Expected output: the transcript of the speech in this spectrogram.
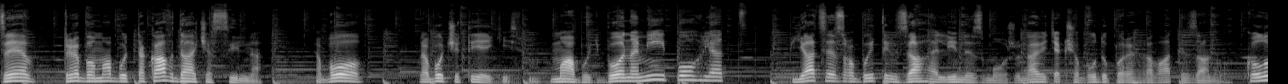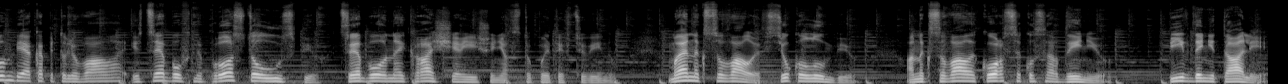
Це треба, мабуть, така вдача сильна. Або. Або чити якісь, мабуть. Бо, на мій погляд, я це зробити взагалі не зможу, навіть якщо буду перегравати заново. Колумбія капітулювала, і це був не просто успіх, це було найкраще рішення вступити в цю війну. Ми анексували всю Колумбію, анексували Корсику Сардинію, південь Італії,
